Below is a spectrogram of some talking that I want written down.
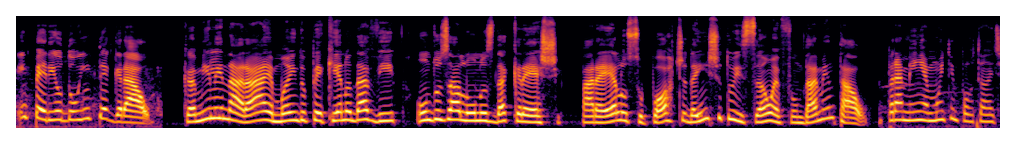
em período integral. Camila Inará é mãe do pequeno Davi, um dos alunos da creche. Para ela, o suporte da instituição é fundamental. Para mim é muito importante.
